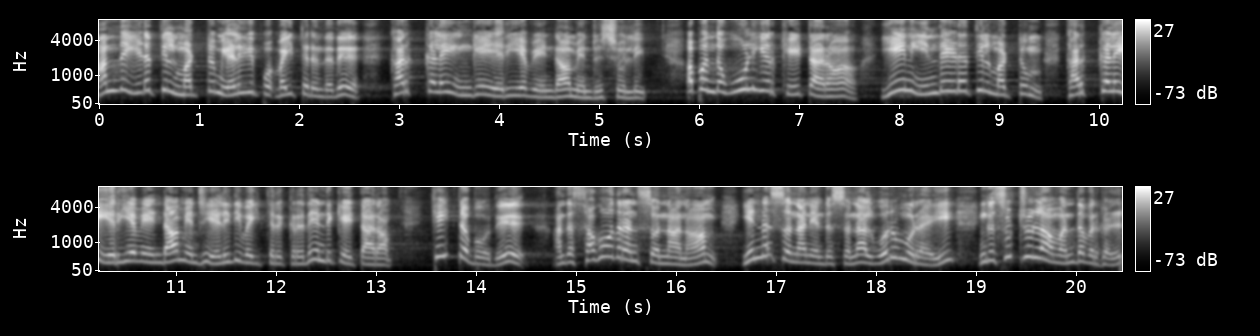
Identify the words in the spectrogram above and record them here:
அந்த இடத்தில் மட்டும் எழுதி போ- வைத்திருந்தது கற்களை இங்கே எரிய வேண்டாம் என்று சொல்லி. அப்ப இந்த ஊழியர் கேட்டாராம் ஏன் இந்த இடத்தில் மட்டும் கற்களை எரிய வேண்டாம் என்று எழுதி வைத்திருக்கிறது என்று கேட்டாராம். கேட்டபோது அந்த சகோதரன் சொன்னானாம் என்ன சொன்னான்? என்று சொன்னால் ஒரு முறை இங்கு சுற்றுலா வந்தவர்கள்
